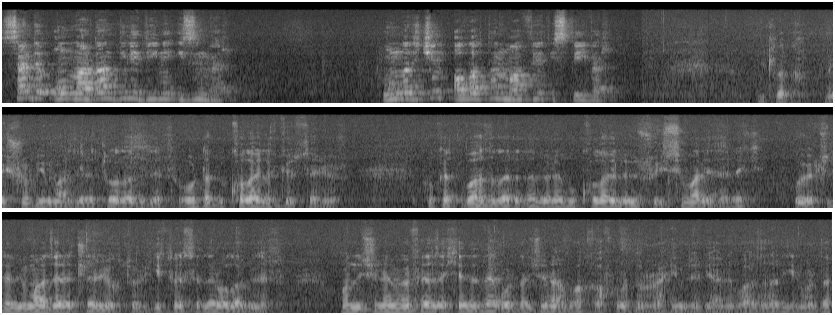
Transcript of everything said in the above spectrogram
sen de onlardan dilediğine izin ver. Onlar için Allah'tan mağfiret isteği ver. mutlak meşru bir mazereti olabilir. Orada bir kolaylık gösteriyor. Fakat bazıları da böyle bu kolaylığı suistimal ederek bu ölçüde bir mazeretleri yoktur. Gitmeseler olabilir. Onun için hemen fezlekede de orada Cenab-ı Hak gafurdur, rahimdir. Yani bazıları yine orada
